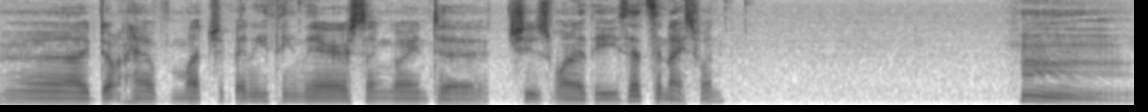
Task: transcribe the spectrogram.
Uh, I don't have much of anything there, so I'm going to choose one of these. That's a nice one. Hmm.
